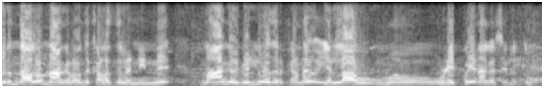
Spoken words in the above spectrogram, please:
இருந்தாலும் நாங்கள் வந்து களத்தில் நின்று நாங்கள் வெல்லுவதற்கான எல்லா உழைப்பையும் நாங்கள் செலுத்துவோம்.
